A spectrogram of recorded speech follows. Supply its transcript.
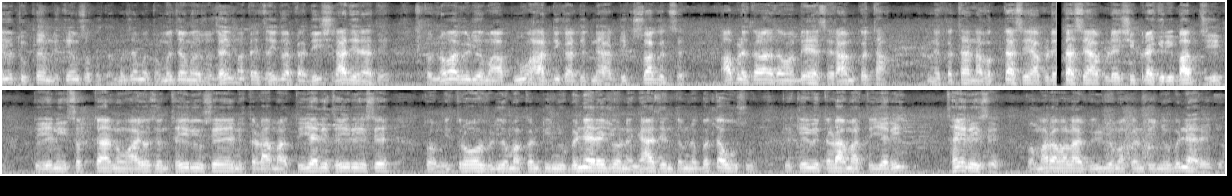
યુટ્યુબ ફેમિલી કેમ છો બધા? મજામાં તો મજામાં. તો જય માતા જય દ્વારકાધીશ. રાધે રાધે. તો નવા વિડીયોમાં આપનું હાર્દિક હાર્દિકને હાર્દિક સ્વાગત છે. આપણે તળાજામાં બેસે છે રામકથા. અને કથાના વક્તા છે આપણે છે આપણે શિપ્રાગીરી બાપજી. તો એની સપ્તાહનું આયોજન થઈ રહ્યું છે. એની તળામાં તૈયારી થઈ રહી છે. તો મિત્રો, વિડીયોમાં કન્ટિન્યુ બન્યા રહેજો અને ત્યાં જઈને તમને બતાવું છું કે કેવી તળામાં તૈયારી થઈ રહી છે. તો મારા વાળા વિડીયોમાં કન્ટિન્યુ બન્યા રહેજો.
